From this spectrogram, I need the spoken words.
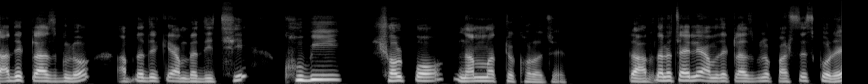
তাদের ক্লাসগুলো আপনাদেরকে আমরা দিচ্ছি খুবই স্বল্প নামমাত্র খরচে। তো আপনারা চাইলে আমাদের ক্লাসগুলো পারচেজ করে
